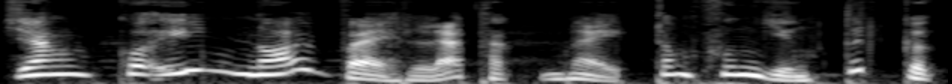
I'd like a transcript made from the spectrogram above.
Giăng có ý nói về lẽ thật này trong phương diện tích cực,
